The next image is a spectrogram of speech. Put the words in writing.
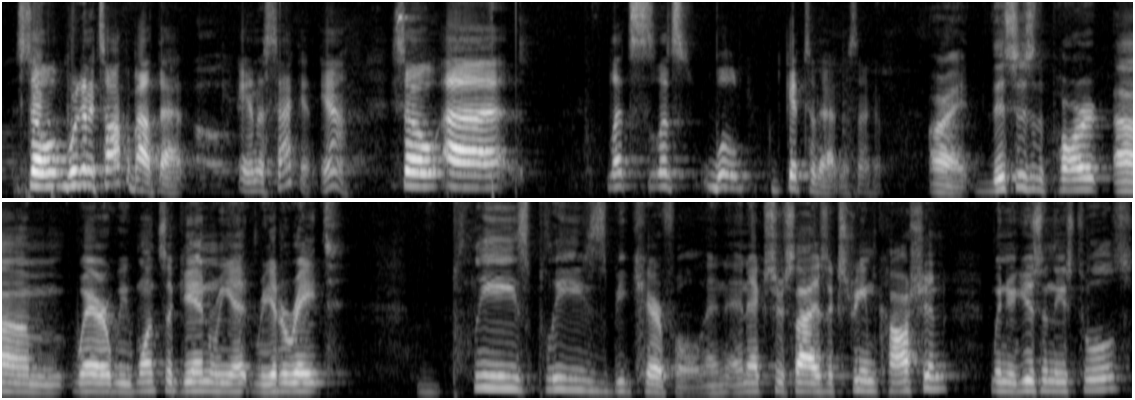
all that? So we're going to talk about that Oh, okay. in a second. Yeah. So uh, let's, let's, we'll get to that in a second. All right, this is the part um, where we once again re- reiterate please, please be careful and, and exercise extreme caution when you're using these tools.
